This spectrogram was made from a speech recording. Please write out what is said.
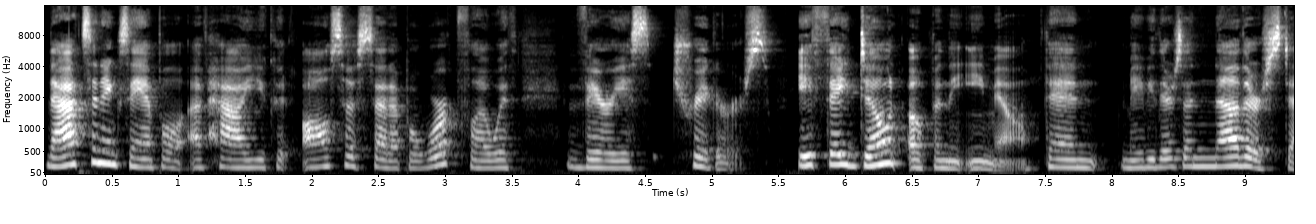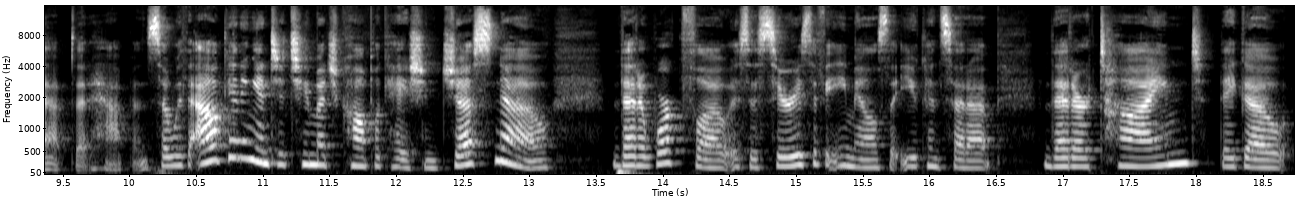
That's an example of how you could also set up a workflow with various triggers. If they don't open the email, then maybe there's another step that happens. So, without getting into too much complication, just know that a workflow is a series of emails that you can set up that are timed. They go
